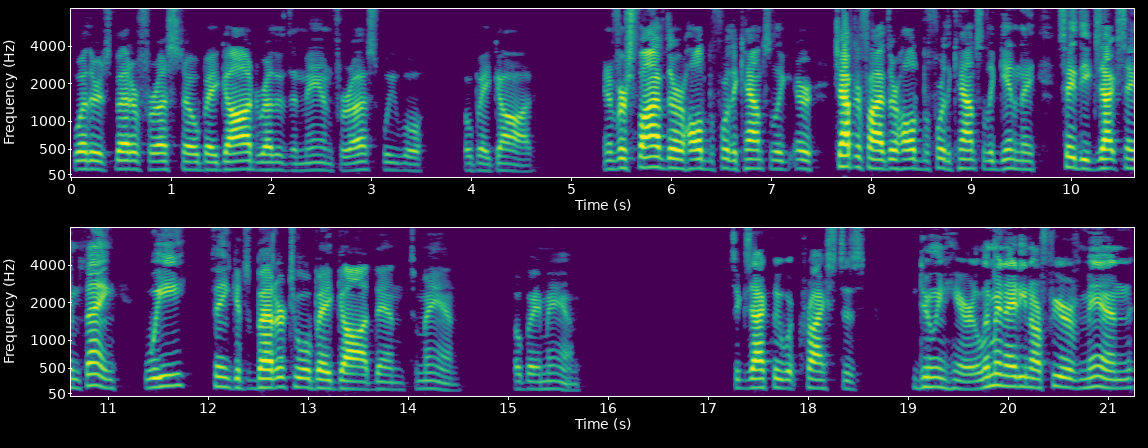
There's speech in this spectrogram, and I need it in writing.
whether it's better for us to obey God rather than man. For us, we will obey God. And in verse 5, they're hauled before the council, or chapter 5, they're hauled before the council again, and they say the exact same thing. We think it's better to obey God than to man. Obey man. It's exactly what Christ is doing here, eliminating our fear of men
